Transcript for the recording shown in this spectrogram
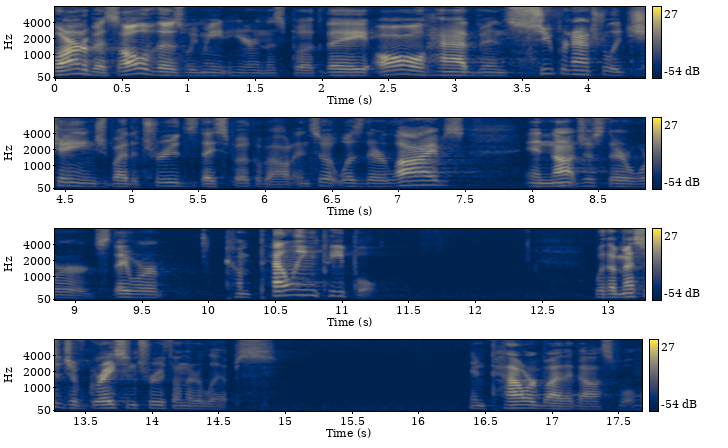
Barnabas, all of those we meet here in this book, they all had been supernaturally changed by the truths they spoke about. And so it was their lives and not just their words. They were compelling people with a message of grace and truth on their lips, empowered by the gospel.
